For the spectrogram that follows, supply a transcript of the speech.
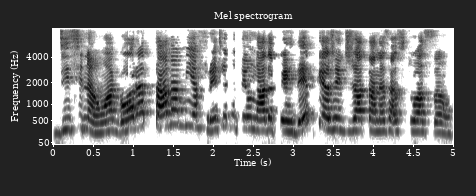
disse: não, agora está na minha frente, eu não tenho nada a perder, porque a gente já está nessa situação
